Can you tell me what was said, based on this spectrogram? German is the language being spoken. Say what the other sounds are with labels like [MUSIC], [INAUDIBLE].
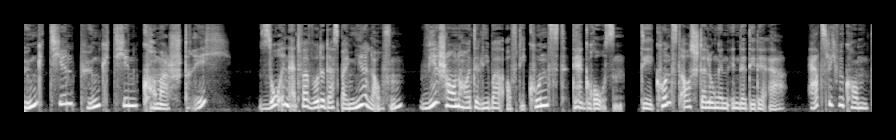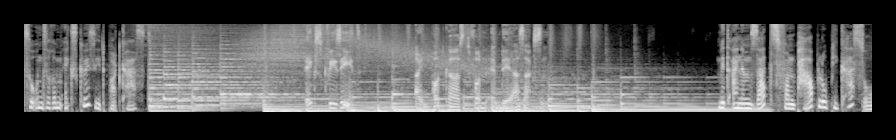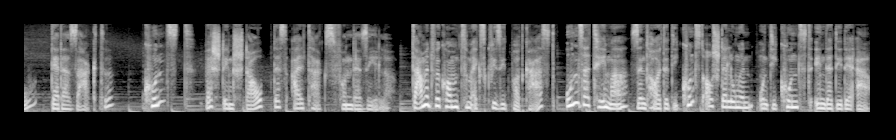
Pünktchen, Pünktchen, Komma, Strich? So in etwa würde das bei mir laufen. Wir schauen heute lieber auf die Kunst der Großen, die Kunstausstellungen in der DDR. Herzlich willkommen zu unserem Exquisit-Podcast. Exquisit, ein Podcast von MDR Sachsen. Mit einem Satz von Pablo Picasso, der da sagte, Kunst wäscht den Staub des Alltags von der Seele. Damit willkommen zum Exquisit Podcast. Unser Thema sind heute die Kunstausstellungen und die Kunst in der DDR.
